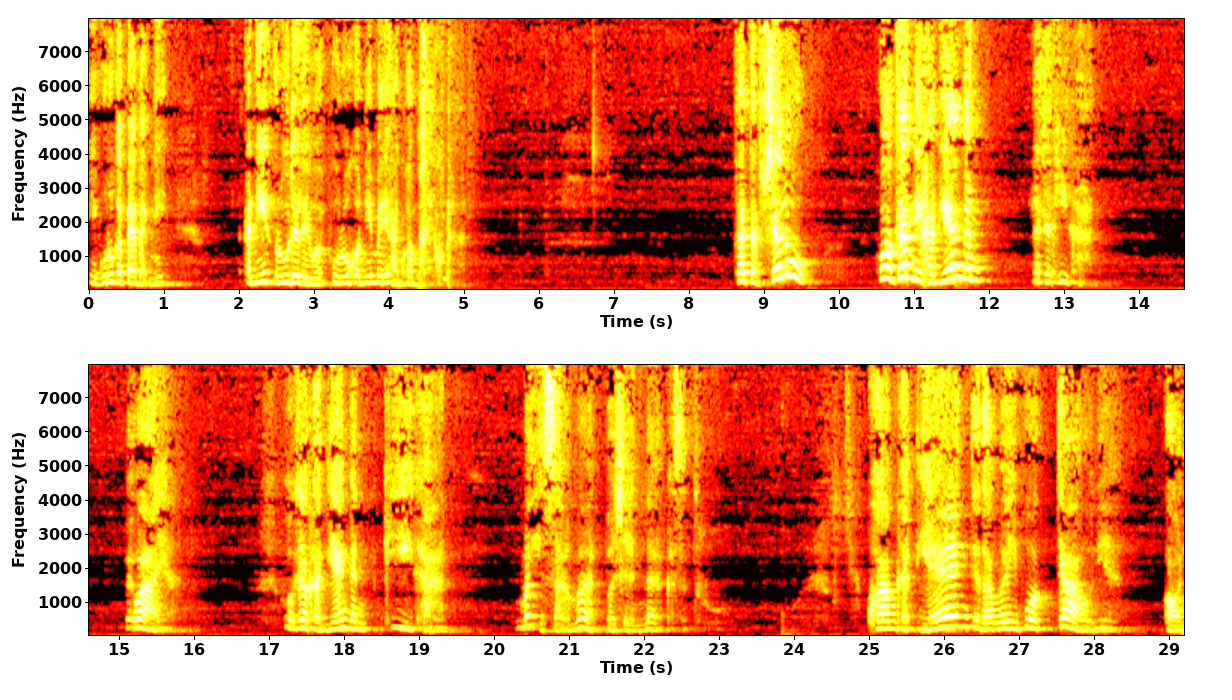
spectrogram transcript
มีผู้รู้ก็แปลแบบนี้ อันนี้รู้ได้เลยว่า ผู้รู้คนนี้ไม่ได้อ่านความหมายคุรานถ้าตัดชลูพวกท่านนี่ขัดแย้งกันแล้วจะขี้ขาดไม่ว่าอะพวกเจ้าขัดแย้งกันขี้ขาด ไม่สามารถเผชิญหน้ากับศัตรู ความขัดแย้งจะทำให้พวกเจ้าเนี่ยอ่อน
